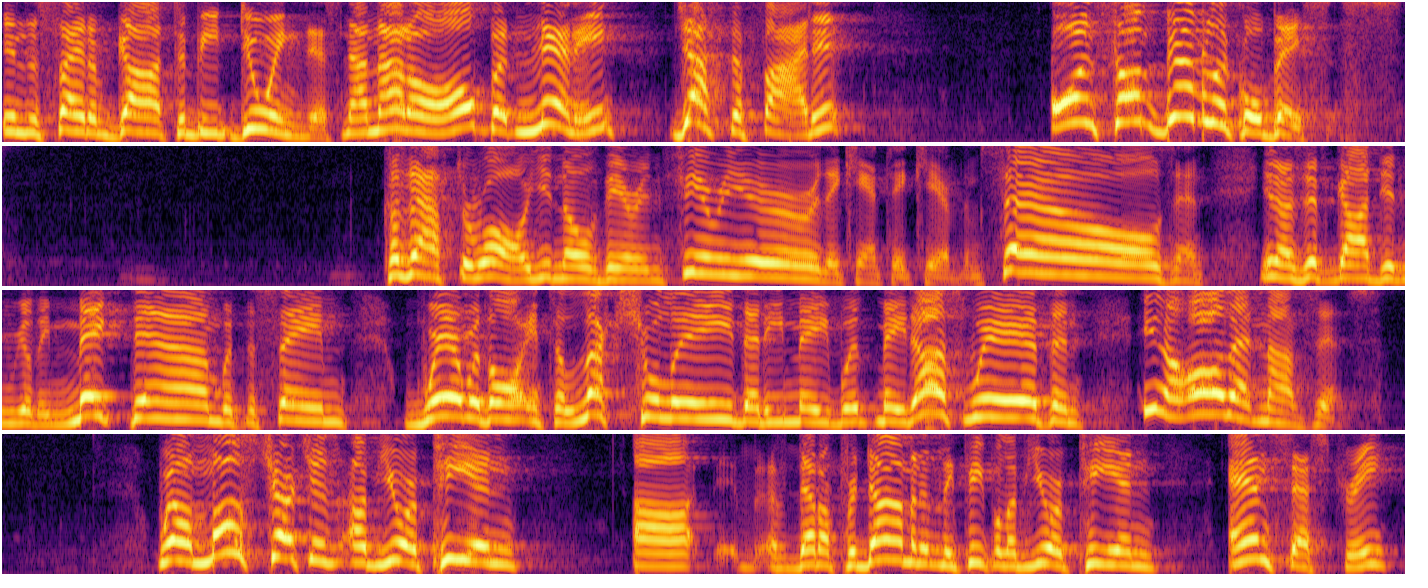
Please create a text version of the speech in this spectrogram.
in the sight of God to be doing this. Now, not all, but many justified it on some biblical basis. Because after all, you know, they're inferior, they can't take care of themselves, and, you know, as if God didn't really make them with the same wherewithal intellectually that He made, with, made us with, and, you know, all that nonsense. Well, most churches of European, uh, that are predominantly people of European ancestry,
